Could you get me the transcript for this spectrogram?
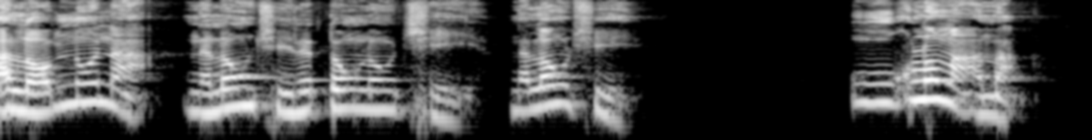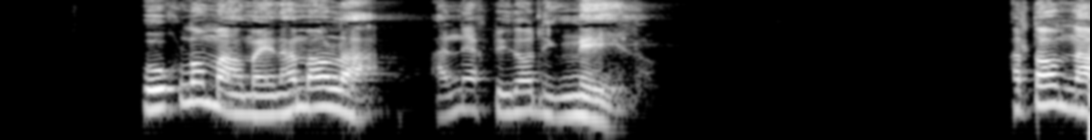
อารมณ์นู้นน่ะนลงชีและตรงลงชีนลงชีอุกลมามาอุกลมาไม่นะมาละอันนี้คือตัวดิ่งเนลอะตอมนา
